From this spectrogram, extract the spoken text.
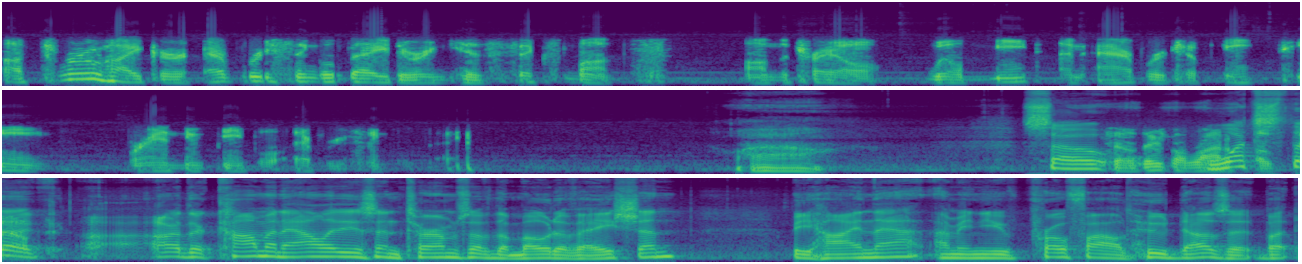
a through hiker every single day during his six months on the trail will meet an average of 18 brand new people every single day. Wow. So, so there's a lot what's the, are there commonalities in terms of the motivation? behind that? I mean, you've profiled who does it, but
